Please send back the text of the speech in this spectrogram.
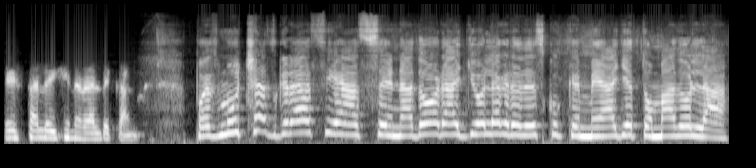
esta ley general de cáncer. Pues muchas gracias, senadora. Yo le agradezco que me haya tomado la,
